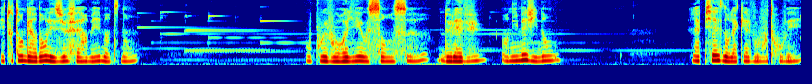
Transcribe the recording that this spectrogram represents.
Et tout en gardant les yeux fermés maintenant, vous pouvez vous relier au sens de la vue en imaginant la pièce dans laquelle vous vous trouvez,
